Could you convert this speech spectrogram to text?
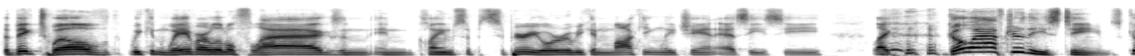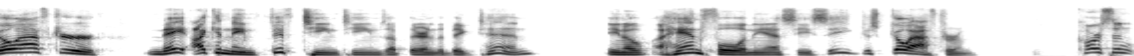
the Big 12, we can wave our little flags and, and claim superiority. We can mockingly chant SEC. Like, go after these teams. Go after Nate. I can name 15 teams up there in the Big 10 you know, a handful in the SEC. Just go after them. Carson,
